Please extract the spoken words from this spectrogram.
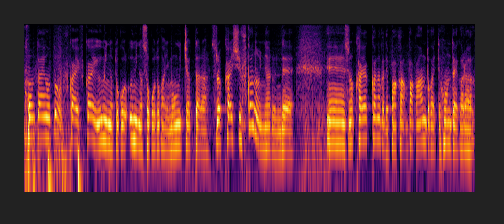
本体ごと深い深い海のところ、海の底とかに潜っちゃったら、それは回収不可能になるんで、えー、その火薬かなんかでバカン、バカンとか言って本体から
